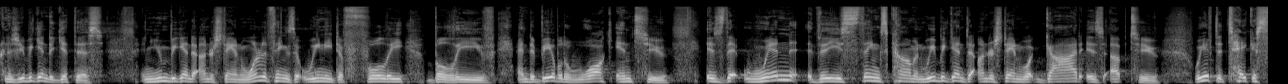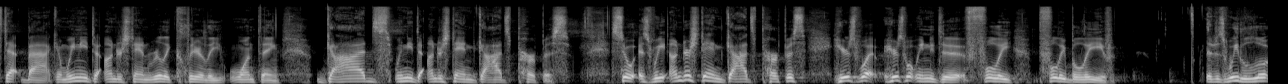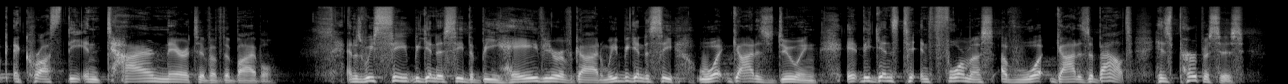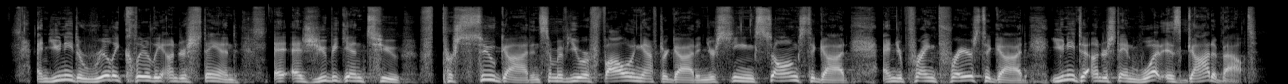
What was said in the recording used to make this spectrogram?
And as you begin to get this and you begin to understand, one of the things that we need to fully believe and to be able to walk into is that when these things come and we begin to understand what God is up to, we have to take a step back and we need to understand really clearly one thing God's, we need to understand God's purpose. So as we understand God's purpose, here's what, here's what we need to fully, fully believe that as we look across the entire narrative of the Bible, and as we see, begin to see the behavior of God and we begin to see what God is doing, it begins to inform us of what God is about, his purposes. And you need to really clearly understand as you begin to pursue God, and some of you are following after God, and you're singing songs to God, and you're praying prayers to God, you need to understand what is God about?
